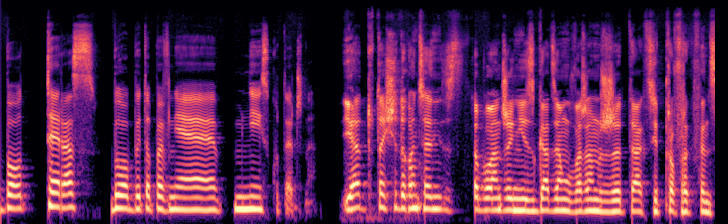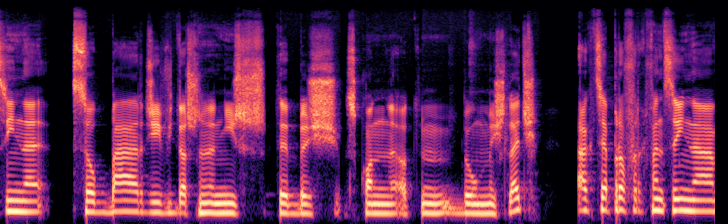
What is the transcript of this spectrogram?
bo teraz byłoby to pewnie mniej skuteczne. Ja tutaj się do końca z tobą, Andrzej, nie zgadzam. Uważam, że te akcje profrekwencyjne są bardziej widoczne niż ty byś skłonny o tym był myśleć. Akcja profrekwencyjna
